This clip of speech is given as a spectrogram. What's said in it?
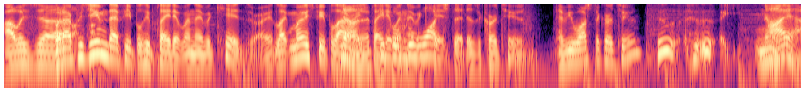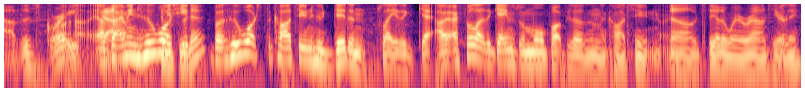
I was. Uh, But I presume they're people who played it when they were kids, right? Like most people our no, no, played it when they were watched kids. it as a cartoon. Have you watched the cartoon? Who? Who? No, I have. It's great. Uh, But I mean, who watched? the, it? But who watched the cartoon? Who didn't play the game? I, I feel like the games were more popular than the cartoon. No, it's the other way around here. Really?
